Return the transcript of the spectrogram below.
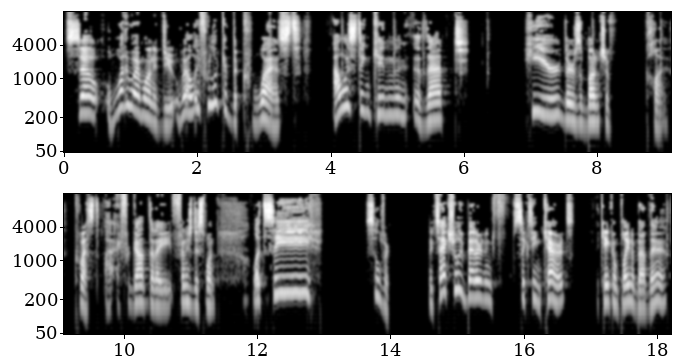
So, what do I want to do? Well, if we look at the quest, I was thinking that here there's a bunch of quests. I forgot that I finished this one. Let's see. Silver. It's actually better than 16 carats. I can't complain about that.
